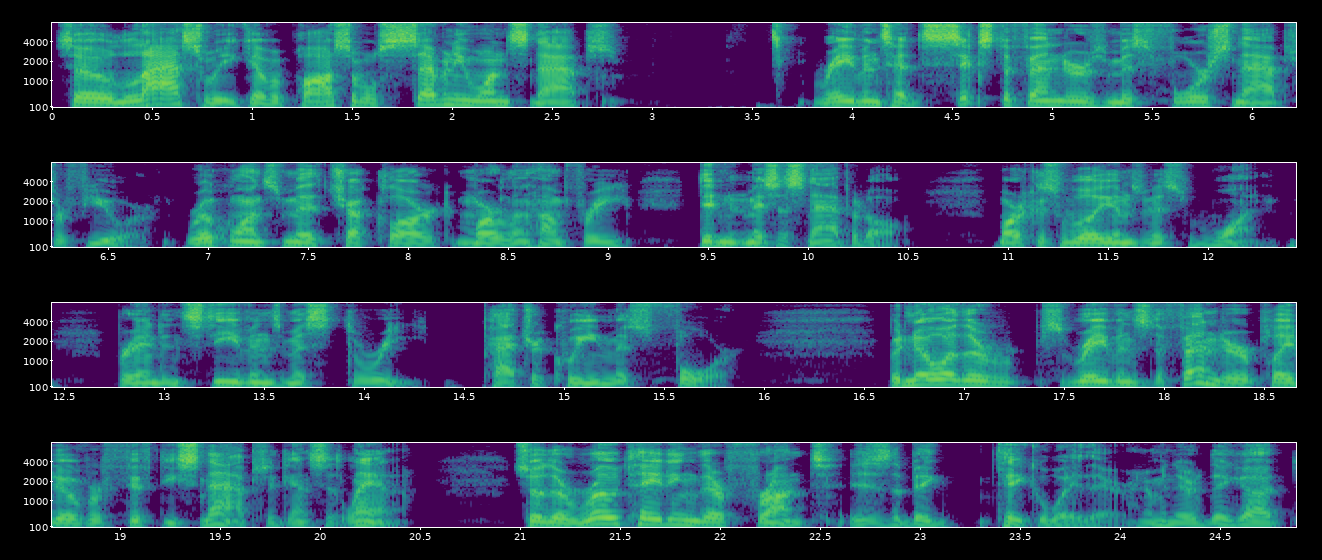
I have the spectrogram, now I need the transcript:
So last week, of a possible 71 snaps, Ravens had six defenders miss four snaps or fewer. Roquan Smith, Chuck Clark, Marlon Humphrey didn't miss a snap at all. Marcus Williams missed one. Brandon Stephens missed three. Patrick Queen missed four. But no other Ravens defender played over 50 snaps against Atlanta. So they're rotating their front is the big takeaway there. I mean, they got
